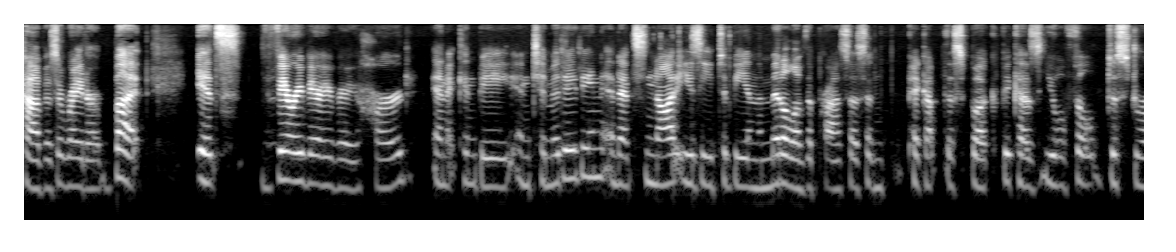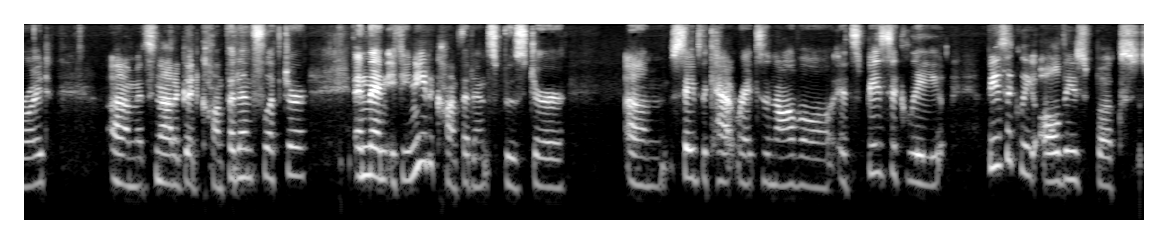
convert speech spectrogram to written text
have as a writer, but it's very very very hard and it can be intimidating and it's not easy to be in the middle of the process and pick up this book because you'll feel destroyed. Um, it's not a good confidence lifter. And then if you need a confidence booster um, save the cat writes a novel. It's basically basically all these books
